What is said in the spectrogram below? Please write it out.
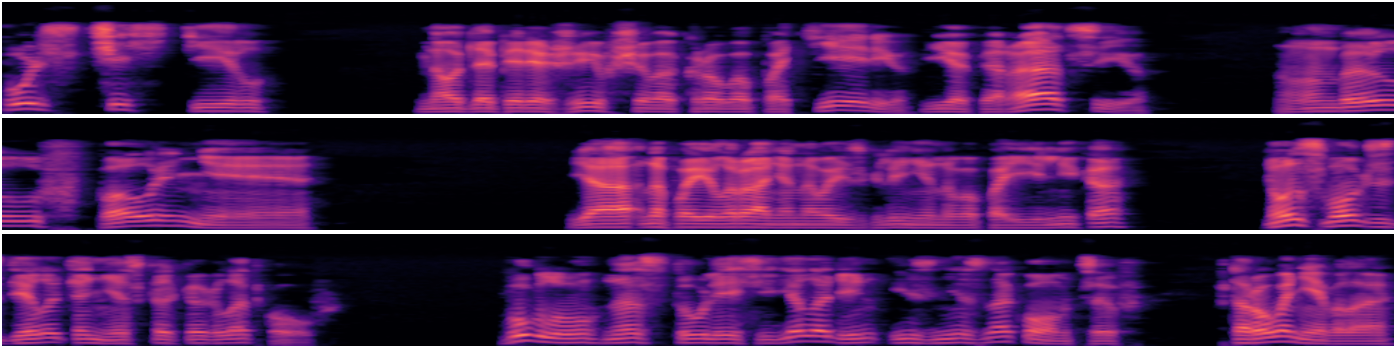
пульс чистил, но для пережившего кровопотерю и операцию он был вполне. Я напоил раненого из глиняного поильника, но он смог сделать несколько глотков. В углу на стуле сидел один из незнакомцев — Второго не было.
